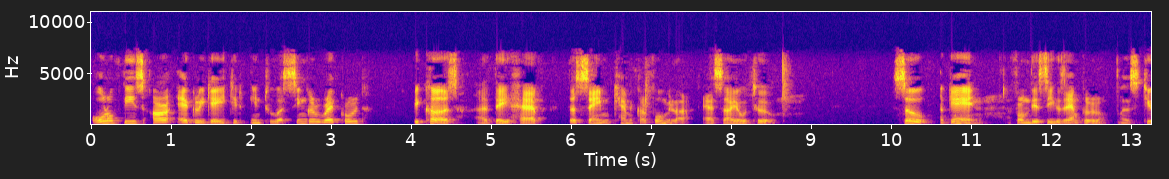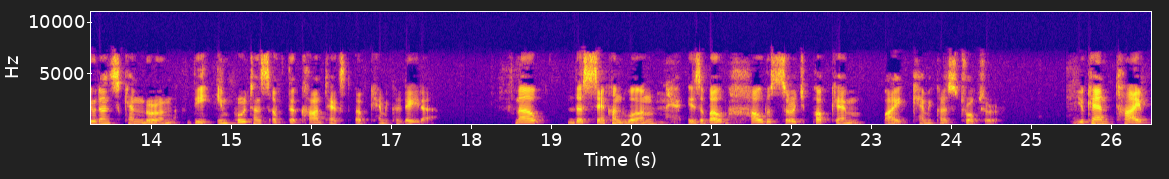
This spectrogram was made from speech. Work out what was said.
all of these are aggregated into a single record because uh, they have the same chemical formula, SiO2. So again, from this example, uh, students can learn the importance of the context of chemical data. Now, the second one is about how to search PubChem by chemical structure. You can type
